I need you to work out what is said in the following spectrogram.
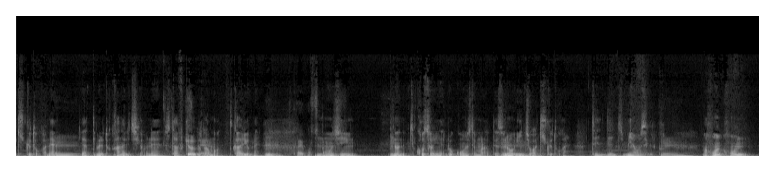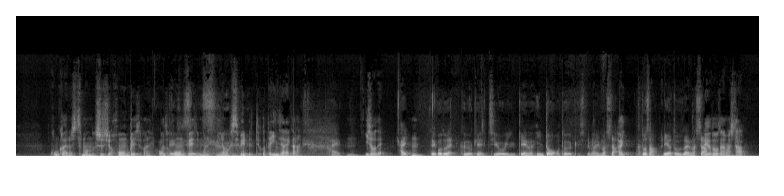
聞くとかね、うん。やってみるとかなり違うね。スタッフ教育とかも使えるよね、うん使います問診のねこっそりね録音してもらってそれを院長が聞くとかね、全然見直してくるから、うん。まあ、ほんほん今回の質問の趣旨はホームページとかね、ホームページもね見直してみるっていうことはいいんじゃないかな。はい。うん、以上で。はい、うん。ということで工藤県治療院系のヒントをお届けしてまいりました、はい。工藤さんありがとうございました。ありがとうございました。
